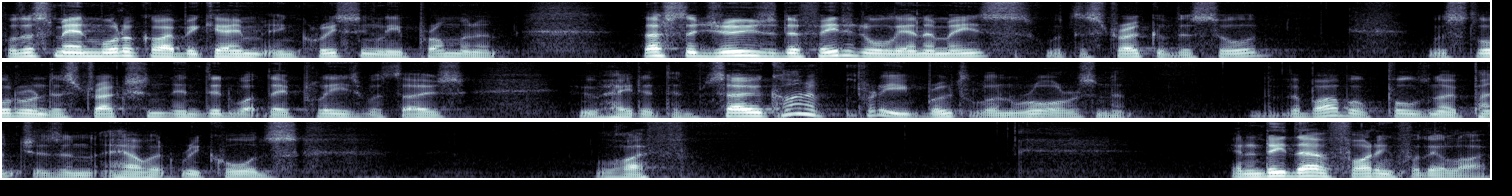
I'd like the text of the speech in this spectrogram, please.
For this man Mordecai became increasingly prominent. Thus the Jews defeated all the enemies with the stroke of the sword, with slaughter and destruction, and did what they pleased with those who hated them. So, kind of pretty brutal and raw, isn't it? The Bible pulls no punches in how it records life. And indeed, they were fighting for their life.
